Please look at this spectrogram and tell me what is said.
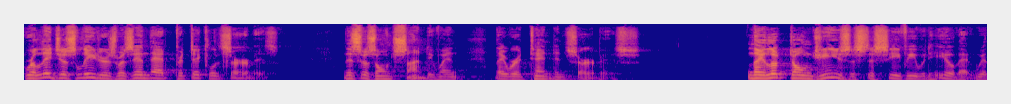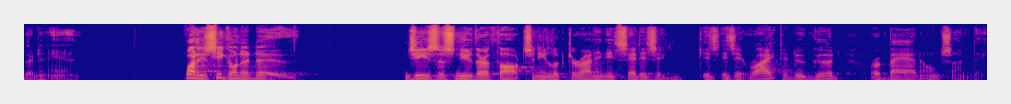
religious leaders was in that particular service. This was on Sunday when they were attending service. And they looked on Jesus to see if he would heal that withered hand. What is he going to do? Jesus knew their thoughts and he looked around and he said, Is it, is, is it right to do good or bad on Sunday?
